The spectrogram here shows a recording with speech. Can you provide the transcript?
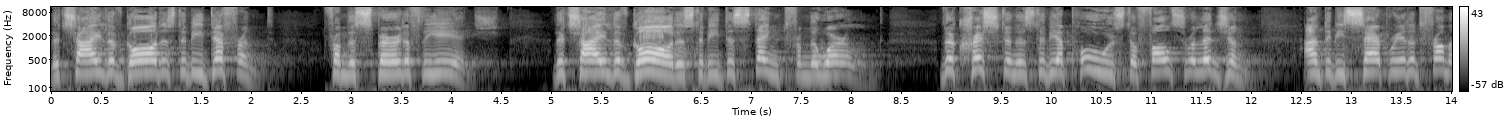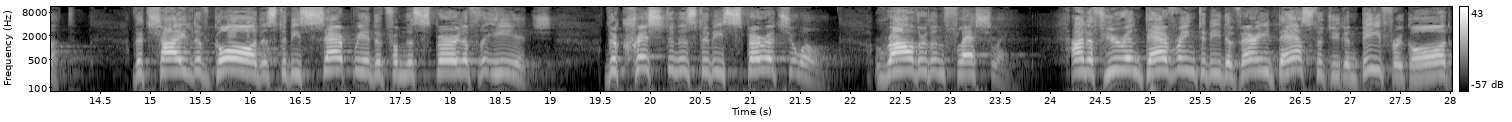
The child of God is to be different from the spirit of the age. The child of God is to be distinct from the world. The Christian is to be opposed to false religion and to be separated from it. The child of God is to be separated from the spirit of the age. The Christian is to be spiritual rather than fleshly. And if you're endeavoring to be the very best that you can be for God,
